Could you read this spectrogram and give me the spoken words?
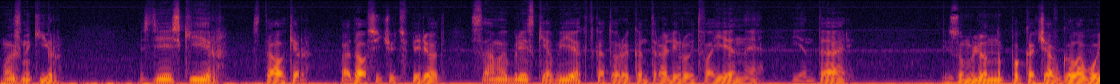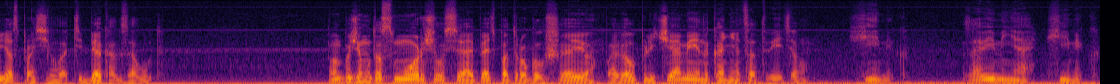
Можно Кир?» «Здесь Кир», — сталкер подался чуть вперед. «Самый близкий объект, который контролирует военные. Янтарь». Изумленно покачав головой, я спросил, а тебя как зовут? Он почему-то сморщился, опять потрогал шею, повел плечами и, наконец, ответил. «Химик. Зови меня Химик».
